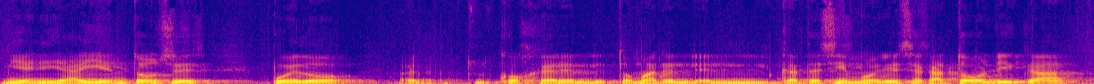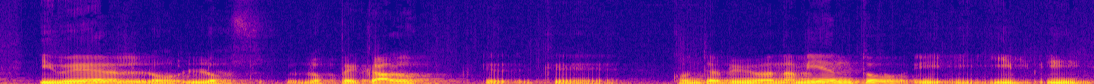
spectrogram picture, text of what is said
Bien, y ahí entonces puedo eh, coger el, tomar el, catecismo de la Iglesia Católica y ver los, pecados contra el primer mandamiento y,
